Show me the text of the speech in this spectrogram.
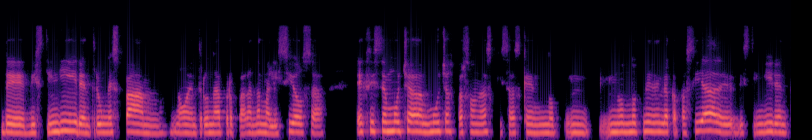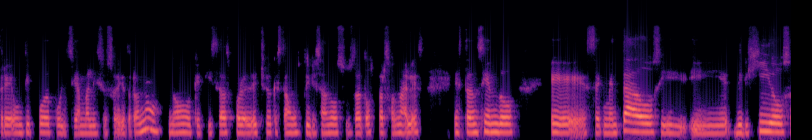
de distinguir entre un spam, ¿no? entre una propaganda maliciosa, existen muchas personas quizás que no, no, no, tienen la capacidad de distinguir entre un tipo de publicidad maliciosa y otro no, ¿no? que quizás por el hecho de que están utilizando sus datos personales están siendo eh, segmentados y, y, dirigidos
